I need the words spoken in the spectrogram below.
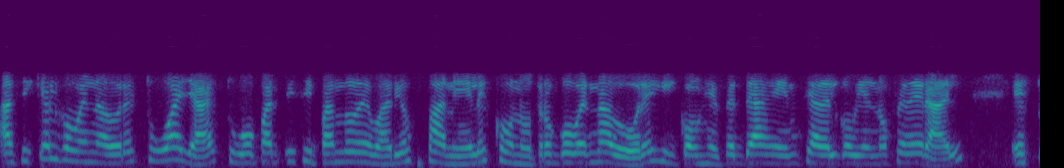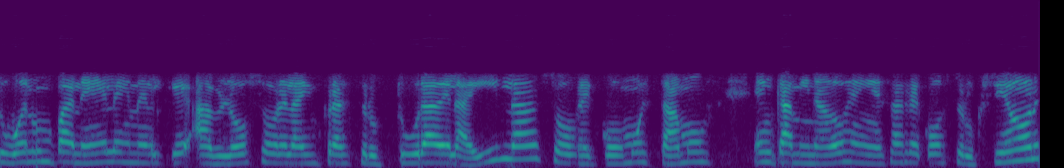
Así que el gobernador estuvo allá, estuvo participando de varios paneles con otros gobernadores y con jefes de agencia del gobierno federal estuvo en un panel en el que habló sobre la infraestructura de la isla, sobre cómo estamos encaminados en esa reconstrucción.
